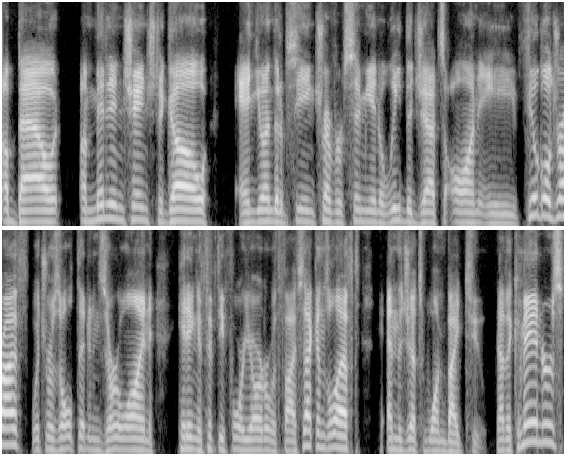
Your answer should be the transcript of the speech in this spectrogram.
about a minute and change to go, and you ended up seeing Trevor Siemian lead the Jets on a field goal drive, which resulted in Zuerlein hitting a 54 yarder with five seconds left, and the Jets won by two. Now, the Commanders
